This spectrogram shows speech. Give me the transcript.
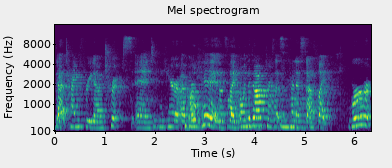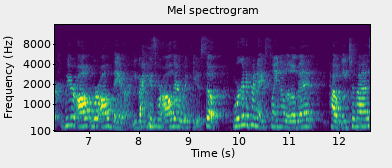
that time freedom, trips, and taking care of our Oh, kids, like going to doctors, that Mm-hmm. kind of stuff. Like we're we're all we're all there, you guys. We're all there with you. So we're gonna kind of explain a little bit how each of us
